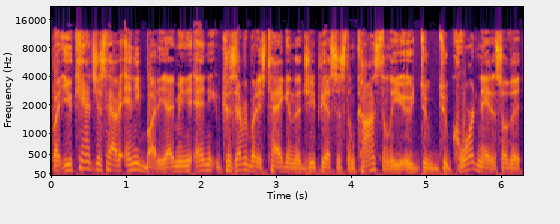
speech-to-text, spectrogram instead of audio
But you can't just have anybody. I mean, any because everybody's tagging the GPS system constantly you, to to coordinate it so that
